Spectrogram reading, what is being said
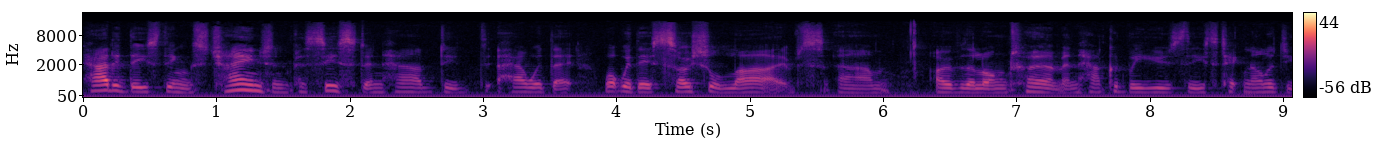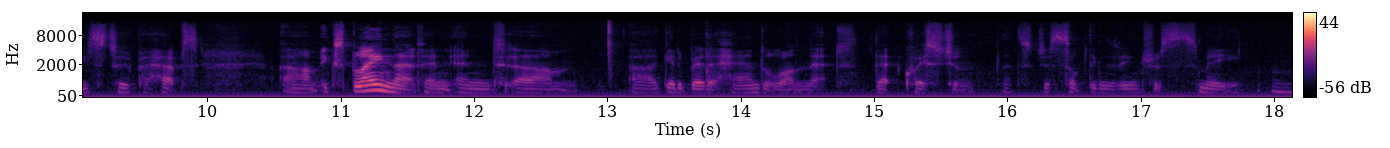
how did these things change and persist, and how did how would they what were their social lives um, over the long term, and how could we use these technologies to perhaps um, explain that and and um, uh, get a better handle on that that question. That's just something that interests me. Mm.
